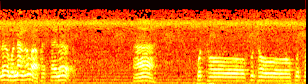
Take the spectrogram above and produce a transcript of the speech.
เลิกมานั่งแล้วเปล่าใครเลิกอ่าพุทโธ พุทโธ พุทโธ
